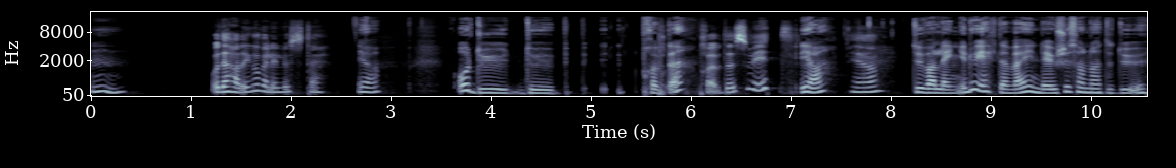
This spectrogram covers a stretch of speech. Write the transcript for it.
Mm. Og det hadde jeg jo veldig lyst til. ja. Og du, du prøvde? Prøvde så vidt. Ja. Ja. Du var lenge du gikk den veien. Det er jo ikke sånn at du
